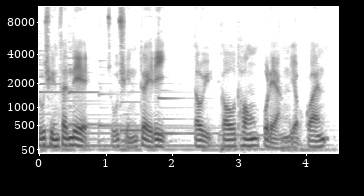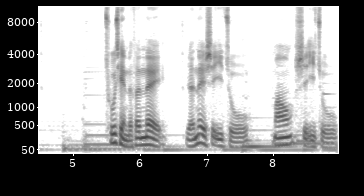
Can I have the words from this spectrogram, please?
族群分裂、族群对立，都与沟通不良有关。粗浅的分类，人类是一族。猫是一族，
